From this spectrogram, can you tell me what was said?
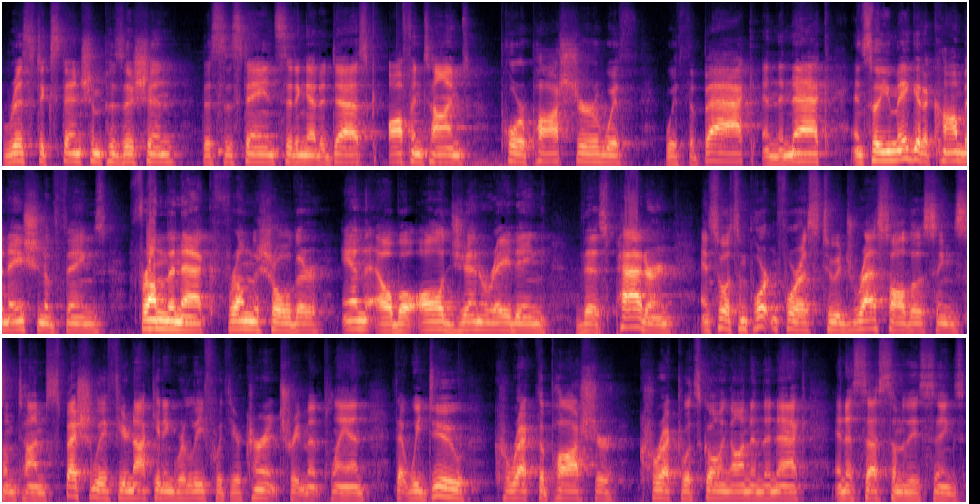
wrist extension position, the sustained sitting at a desk, oftentimes poor posture with with the back and the neck. And so you may get a combination of things from the neck, from the shoulder, and the elbow, all generating this pattern. And so it's important for us to address all those things sometimes, especially if you're not getting relief with your current treatment plan, that we do correct the posture, correct what's going on in the neck, and assess some of these things.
